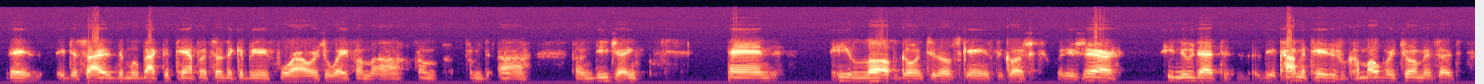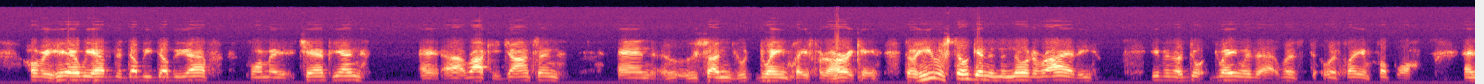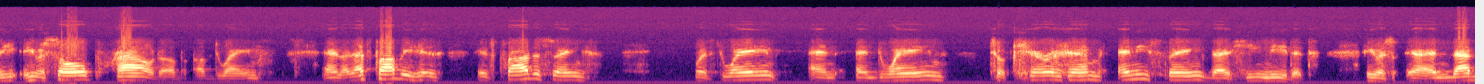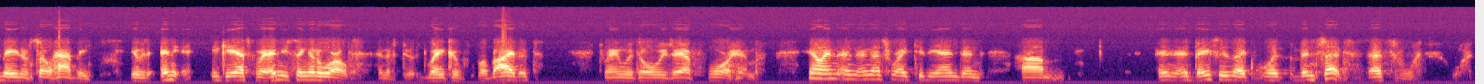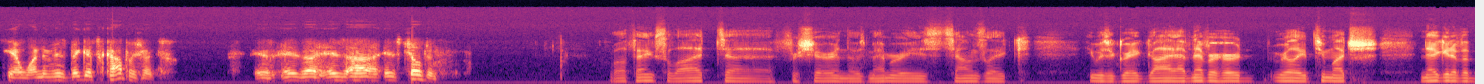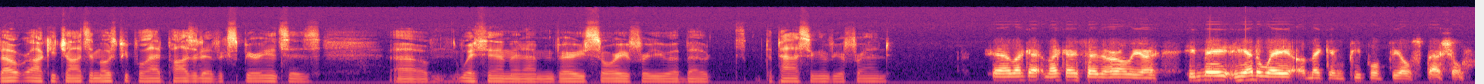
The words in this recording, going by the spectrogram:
They they decided to move back to Tampa so they could be four hours away from uh, from from uh, from DJ, and he loved going to those games because when he was there, he knew that the commentators would come over to him and said, "Over here we have the WWF former champion, and uh, Rocky Johnson, and whose son Dwayne plays for the Hurricanes. So he was still getting the notoriety, even though Dwayne was uh, was was playing football, and he he was so proud of of Dwayne, and that's probably his his proudest thing was Dwayne, and and Dwayne took care of him anything that he needed. He was, and that made him so happy. It was any he could ask for anything in the world, and if Dwayne could provide it, Dwayne was always there for him. You know, and, and, and that's right to the end. And, um, and, and basically, like what Vince said, that's you know one of his biggest accomplishments. is his uh, his, uh, his children. Well, thanks a lot uh, for sharing those memories. Sounds like he was a great guy. I've never heard really too much negative about Rocky Johnson. Most people had positive experiences uh, with him, and I'm very sorry for you about the passing of your friend. Yeah, like I like I said earlier, he made he had a way of making people feel special,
